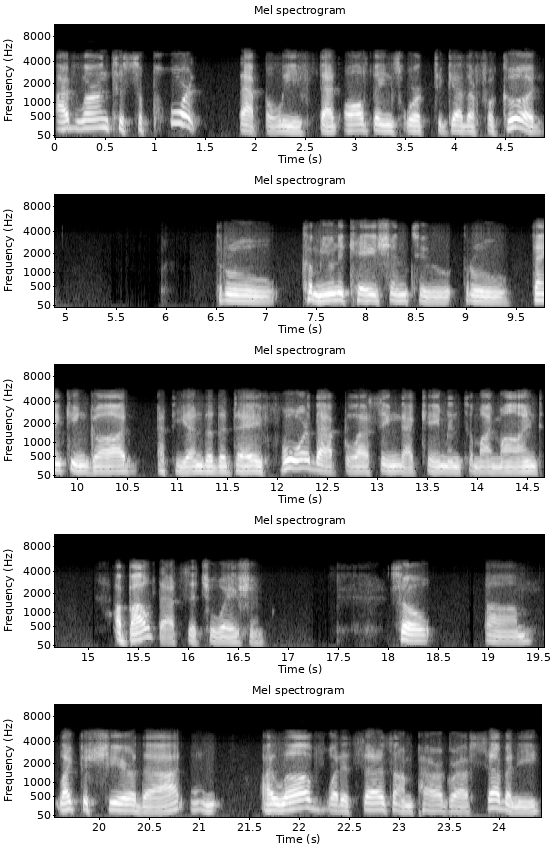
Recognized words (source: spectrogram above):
I've learned to support that belief that all things work together for good through communication to through thanking God at the end of the day for that blessing that came into my mind about that situation. So, um, like to share that, and I love what it says on paragraph 70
